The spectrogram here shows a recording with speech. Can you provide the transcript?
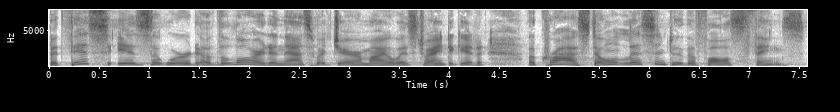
But this is the word of the Lord, and that's what Jeremiah was trying to get across. Don't listen to the false things,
